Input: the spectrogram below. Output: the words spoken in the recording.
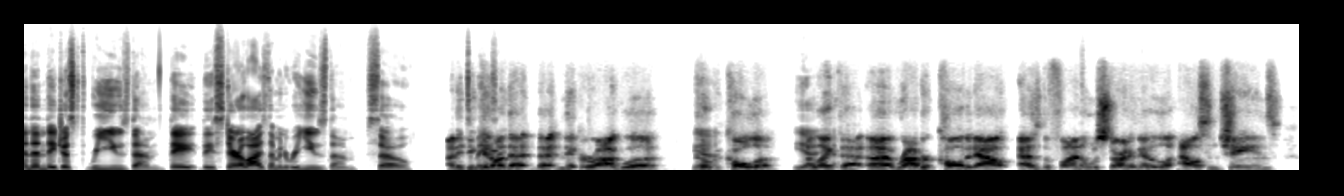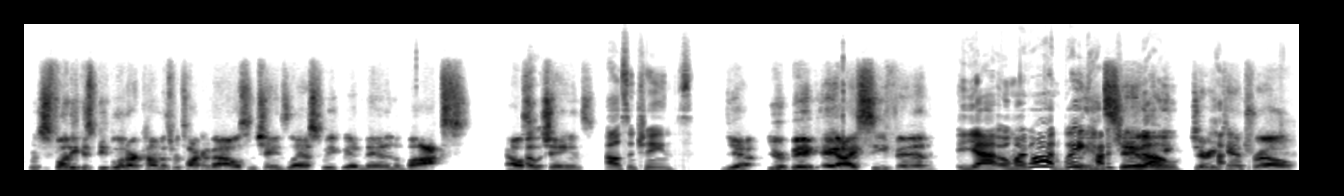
and then they just reuse them. They they sterilize them and reuse them. So I need to get on that that Nicaragua Coca Cola. yeah, I like yeah. that. Uh, Robert called it out as the final was starting. We had a little in Chains, which is funny because people in our comments were talking about Alice in Chains last week. We had Man in the Box, Alice in Oh. Chains. Alice in Chains. Yeah, you're a big AIC fan. Yeah. Oh my God. Wait, Layne how did Staley, you know? Jerry Cantrell.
